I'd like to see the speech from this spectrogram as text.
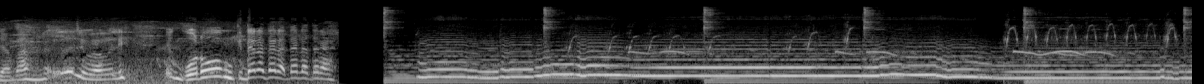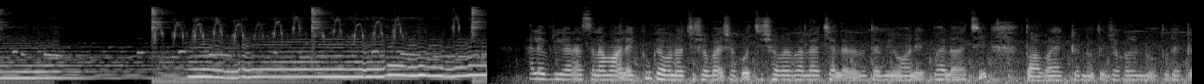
যাবা বাবালে গরম, দাঁড়া দাঁড়া দাঁড়া দাঁড়া। হ্যালো প্রিয়ান আসসালামু আলাইকুম। কেমন আছো সবাই? আশা করছি সবাই ভালো আছে। আল্লাহর রহমতে আমিও অনেক ভালো আছি। তো আবার একটা নতুন সকালে নতুন একটা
